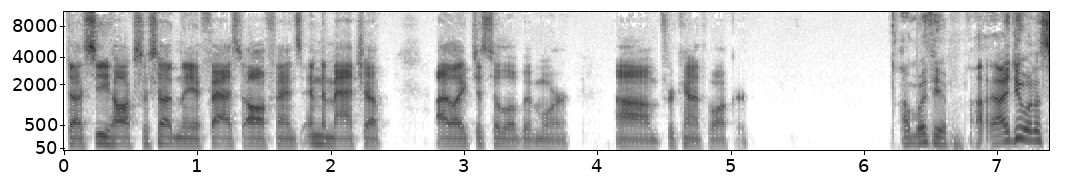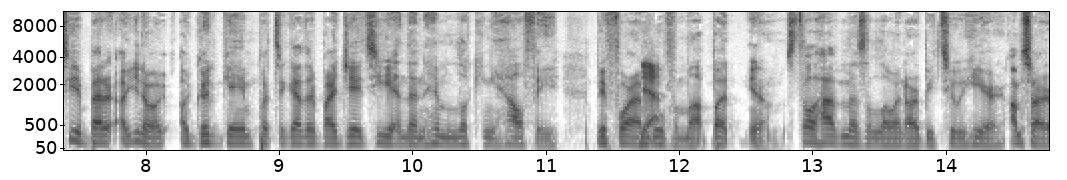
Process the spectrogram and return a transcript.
the Seahawks are suddenly a fast offense and the matchup I like just a little bit more um, for Kenneth Walker. I'm with you. I, do want to see a better, uh, you know, a good game put together by JT and then him looking healthy before I Yeah. move him up. But, you know, still have him as a low end RB2 here. I'm sorry,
